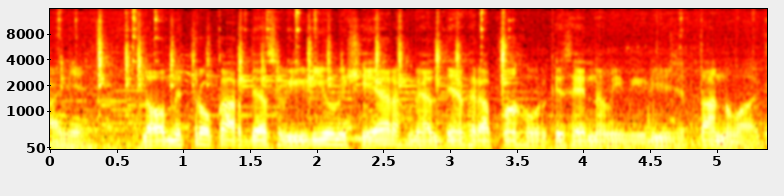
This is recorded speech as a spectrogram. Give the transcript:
ਹਾਂਜੀ। ਲਓ ਮਿੱਤਰੋ, ਕਰਦੇ ਆ ਵੀਡੀਓ ਨੂੰ ਸ਼ੇਅਰ ਮਿਲਦੇ ਆ ਫਿਰ ਆਪਾਂ ਹੋਰ ਕਿਸੇ ਨਵੀਂ ਵੀਡੀਓ 'ਚ। ਧੰਨਵਾਦ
